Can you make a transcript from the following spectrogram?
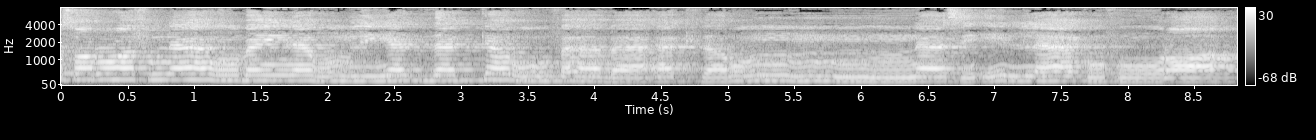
صرفناه بينهم ليذكروا فأبى أكثر الناس إلا كفورا.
